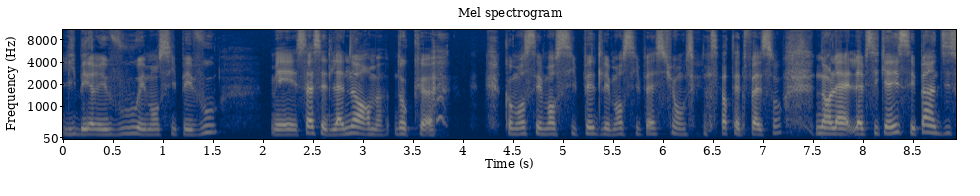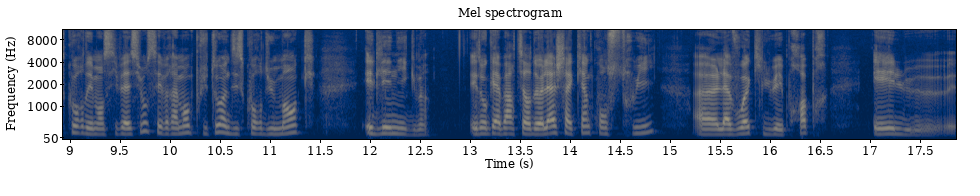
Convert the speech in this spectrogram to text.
«Libérez-vous, émancipez-vous», mais ça c'est de la norme donc comment s'émanciper de l'émancipation d'une certaine façon? Non, la la psychanalyse, c'est pas un discours d'émancipation, c'est vraiment plutôt un discours du manque et de l'énigme et donc à partir de là, chacun construit, heu, la voie qui lui est propre et le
